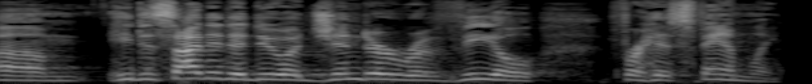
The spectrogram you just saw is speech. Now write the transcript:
Um, he decided to do a gender reveal for his family.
